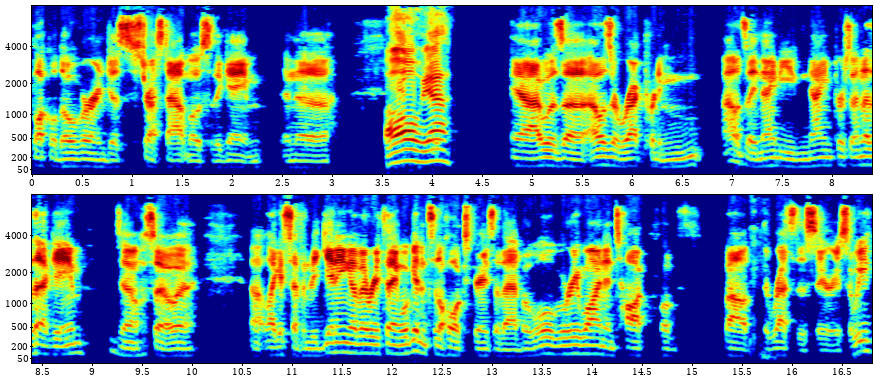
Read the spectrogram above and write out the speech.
buckled over and just stressed out most of the game. And uh Oh yeah, yeah, I was uh I was a wreck pretty I would say 99% of that game. So so uh, uh, like I said from the beginning of everything, we'll get into the whole experience of that, but we'll rewind and talk of, about the rest of the series. So we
